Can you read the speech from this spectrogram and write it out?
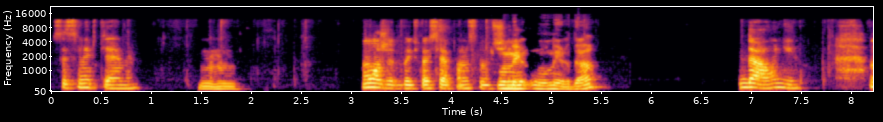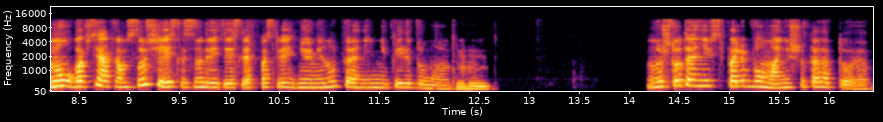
со смертями. Угу. Может быть, во всяком случае. У, них, у них, да? Да, у них. Ну, во всяком случае, если, смотрите, если в последнюю минуту они не передумают. Угу. Ну, что-то они вс- по-любому, они что-то готовят.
